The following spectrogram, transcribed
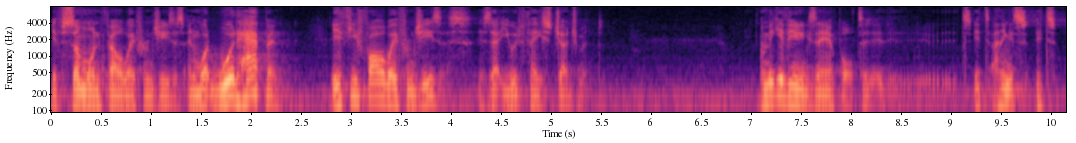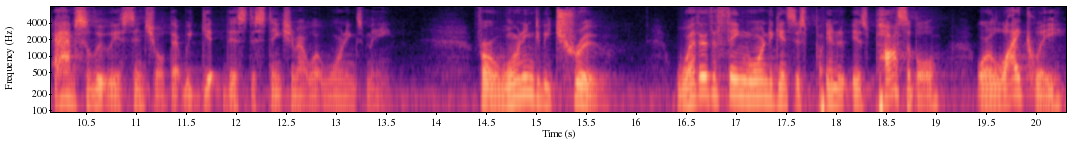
if someone fell away from Jesus. And what would happen if you fall away from Jesus is that you would face judgment. Let me give you an example. It's, it's, I think it's, it's absolutely essential that we get this distinction about what warnings mean. For a warning to be true, whether the thing warned against is, is possible or likely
